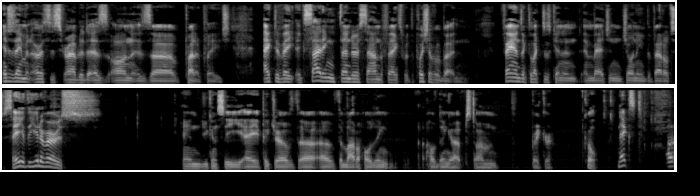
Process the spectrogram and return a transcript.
Entertainment Earth described it as on his uh, product page. Activate exciting thunder sound effects with the push of a button. Fans and collectors can imagine joining the battle to save the universe. And you can see a picture of the of the model holding holding up Storm breaker. Cool. Next. I,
